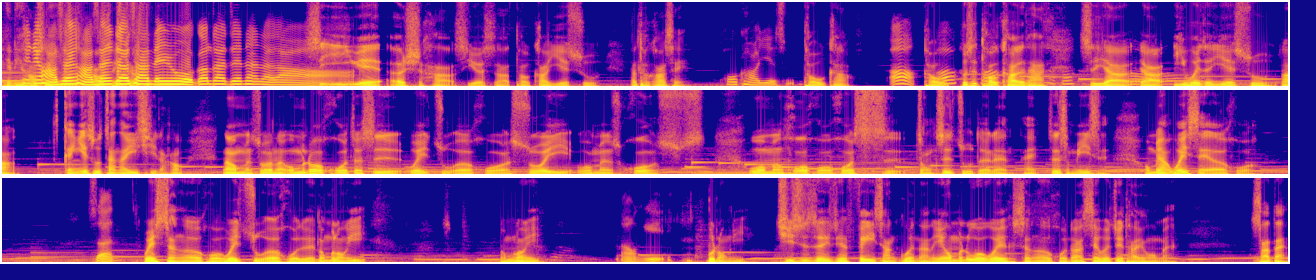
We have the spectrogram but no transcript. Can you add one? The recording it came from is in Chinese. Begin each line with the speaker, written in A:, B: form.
A: 天天
B: 天天好声音，好声音就差等于我刚才侦探来了。
A: 十一月二十号，十一月二十号投靠耶稣，要投靠谁？
B: 投靠耶稣。
A: 投靠
B: 哦，
A: 投不是投靠着他，是要要依偎着耶稣啊，跟耶稣站在一起。然后，那我们说呢，我们若活着是为主而活，所以我们或我们或活或死，总是主的人。哎，这是什么意思？我们要为谁而活？
B: 神。
A: 为神而活，为主而活，对，容不容易？容不容易？
B: 容易。
A: 不容易。其实这一些非常困难的，因为我们如果为神而活的话，谁会最讨厌我们？撒旦。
